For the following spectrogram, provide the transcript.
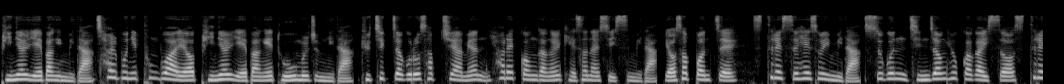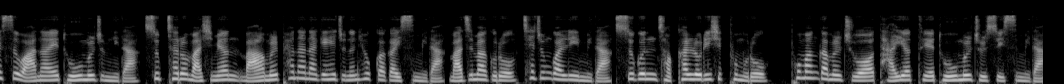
빈혈 예방입니다. 철분이 풍부하여 빈혈 예방에 도움을 줍니다. 규칙적으로 섭취하면 혈액 건강을 개선할 수 있습니다. 여섯 번째, 스트레스 해소입니다. 쑥은 진정 효과가 있어 스트레스 완화에 도움을 줍니다. 쑥차로 마시면 마음을 편안하게 해주는 효과가 있습니다. 마지막으로 체중 관리입니다. 쑥은 저칼로리 식품으로 포만감을 주어 다이어트에 도움을 줄 수 있습니다.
